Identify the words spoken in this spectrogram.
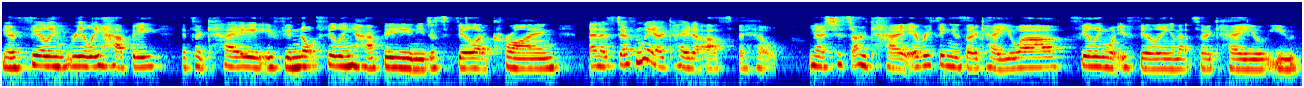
you know, feeling really happy. It's okay if you're not feeling happy and you just feel like crying. And it's definitely okay to ask for help. You know, it's just okay. Everything is okay. You are feeling what you're feeling, and that's okay. You you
